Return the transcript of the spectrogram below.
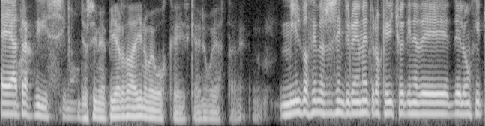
Es atractivísimo. Yo si me pierdo ahí no me busquéis, que ahí no voy a estar. ¿eh? 1269 metros que he dicho que tiene de, de longitud,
